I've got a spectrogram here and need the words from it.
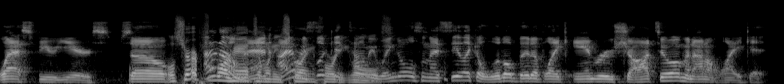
last few years. So Well, Sharp's I more don't know, handsome man. when he's I scoring always look 40 at Tommy goals. Wingels and I see like a little bit of like Andrew Shaw to him and I don't like it.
